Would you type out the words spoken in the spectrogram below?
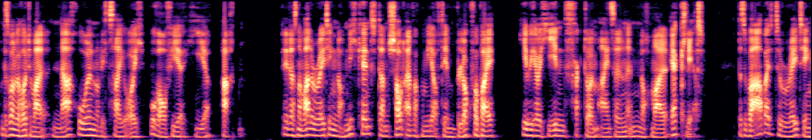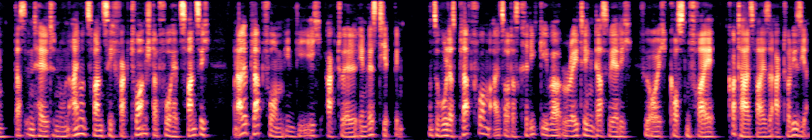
Und das wollen wir heute mal nachholen und ich zeige euch, worauf wir hier achten. Wenn ihr das normale Rating noch nicht kennt, dann schaut einfach bei mir auf dem Blog vorbei. Hier habe ich euch jeden Faktor im Einzelnen nochmal erklärt. Das überarbeitete Rating, das enthält nun 21 Faktoren statt vorher 20 und alle Plattformen, in die ich aktuell investiert bin. Und sowohl das Plattform als auch das Kreditgeber-Rating, das werde ich für euch kostenfrei quartalsweise aktualisieren.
